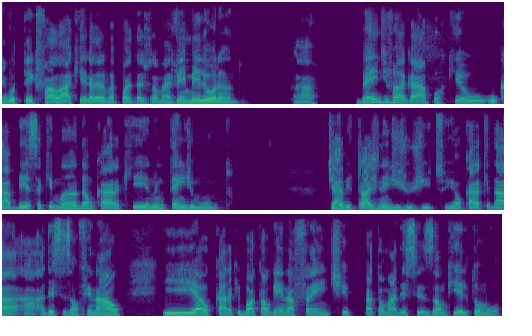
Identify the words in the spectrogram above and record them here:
Eu vou ter que falar que a galera vai pode até mas vem melhorando, tá? Bem devagar, porque o, o cabeça que manda é um cara que não entende muito. de arbitragem nem de jiu-jitsu. E é o cara que dá a, a, decisão final e é o cara que bota alguém na frente para tomar a decisão que ele tomou.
